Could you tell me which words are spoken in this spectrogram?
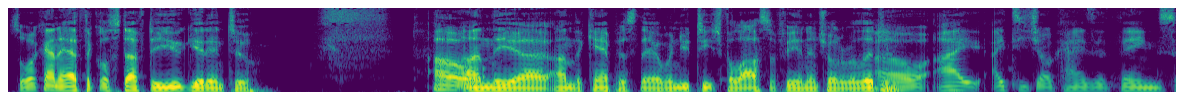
So, what kind of ethical stuff do you get into Oh, on the uh, on the campus there when you teach philosophy and intro to religion? Oh, I, I teach all kinds of things.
